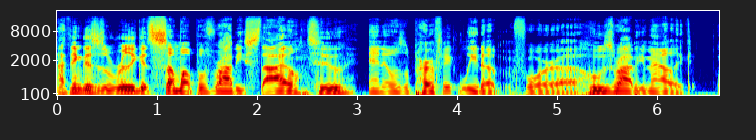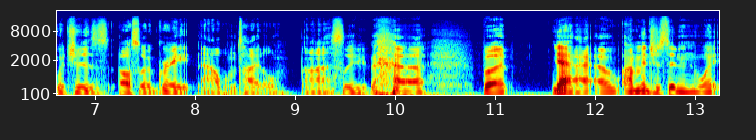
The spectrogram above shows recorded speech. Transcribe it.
I think this is a really good sum up of Robbie's style too, and it was a perfect lead up for uh, "Who's Robbie Malik," which is also a great album title, honestly. but yeah, I, I'm interested in what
